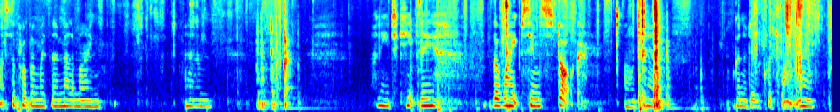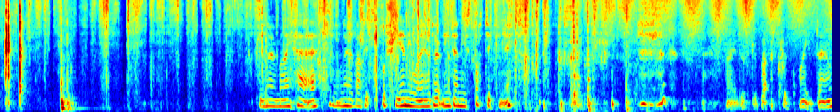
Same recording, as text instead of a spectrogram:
That's the problem with the melamine. Um, I need to keep the the wipes in stock. Oh. I'm going to do a quick wipe now. If you know my hair, you'll know that it's bushy anyway. I don't need any static in it. right, just give that a quick wipe down.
